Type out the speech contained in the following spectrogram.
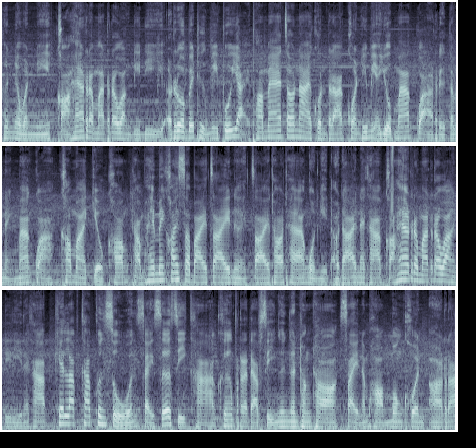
ขึ้นในวันนี้ ขอให้ระมัดระวังดีๆ รวมไปถึงมีผู้ใหญ่พ่อแม่เจ้านายคนรักคนที่มีอายุมากกว่า หรือตำแหน่งมากกว่า เข้ามาเกี่ยวข้องทำให้ไม่ค่อยสบายใจเหนื่อยใจท้อแท้หงุดหงิดเอาได้นะครับ ขอให้ระมัดระวังดีๆนะครับเคล็ดลับครับคุณศูนย์ใส่เสื้อสีขาวเครื่องประดับสีเงินเงินทองทองใส่น้ำหอมมงคลออร่า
